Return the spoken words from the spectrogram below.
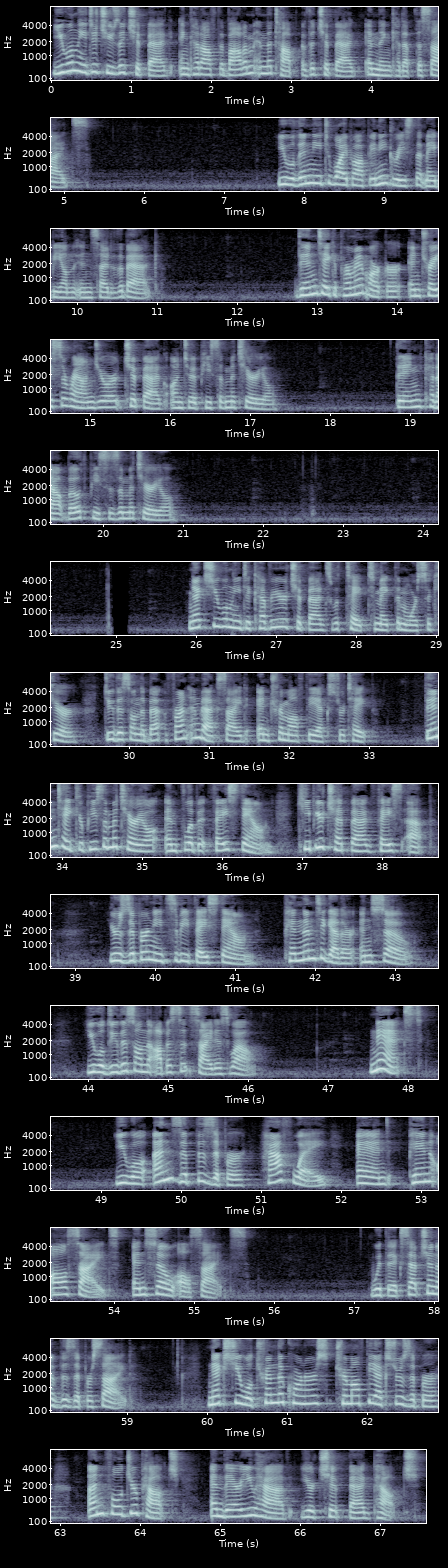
You will need to choose a chip bag and cut off the bottom and the top of the chip bag and then cut up the sides. You will then need to wipe off any grease that may be on the inside of the bag. Then take a permanent marker and trace around your chip bag onto a piece of material. Then cut out both pieces of material. Next, you will need to cover your chip bags with tape to make them more secure. Do this on the front and back side and trim off the extra tape. Then take your piece of material and flip it face down. Keep your chip bag face up. Your zipper needs to be face down. Pin them together and sew. You will do this on the opposite side as well. Next, you will unzip the zipper halfway and pin all sides and sew all sides, with the exception of the zipper side. Next, you will trim the corners, trim off the extra zipper, unfold your pouch, and there you have your chip bag pouch.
